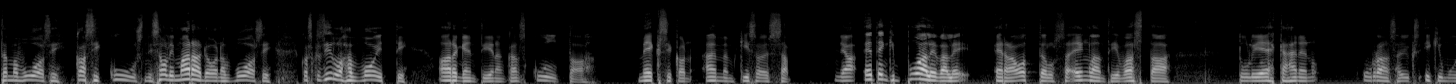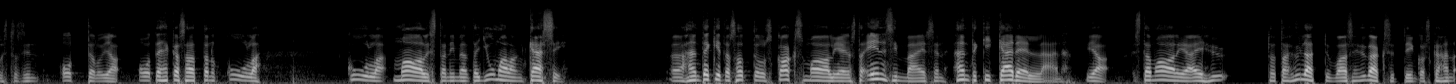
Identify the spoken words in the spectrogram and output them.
tämä vuosi, 86, niin se oli Maradonan vuosi, koska silloin hän voitti Argentiinan kanssa kultaa Meksikon MM-kisoissa. Ja etenkin puoliväli eräottelussa Englantiin vastaan tuli ehkä hänen uransa yksi ikimuistoisin ottelu, ja oot ehkä saattanut kuulla kuulla maalista nimeltä Jumalan käsi. Hän teki tässä ottelussa kaksi maalia, josta ensimmäisen hän teki kädellään. Ja sitä maalia ei hy, tota, hylätty, vaan se hyväksyttiin, koska hän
